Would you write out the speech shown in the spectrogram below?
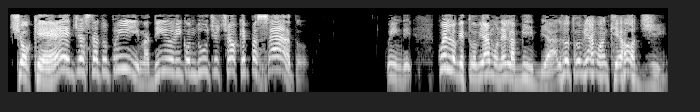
Ciò che è già stato prima, Dio riconduce ciò che è passato. Quindi quello che troviamo nella Bibbia lo troviamo anche oggi.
